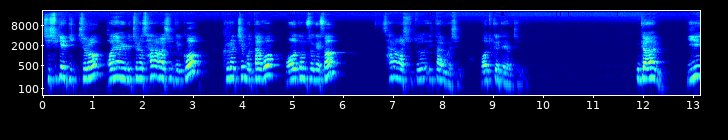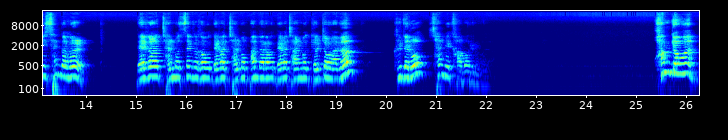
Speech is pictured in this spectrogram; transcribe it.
지식의 빛으로 번영의 빛으로 살아갈 수도 있고 그렇지 못하고 어둠 속에서 살아갈 수도 있다는 것입니다. 어둡게 되어집니다. 그러니까 이 생각을 내가 잘못 생각하고 내가 잘못 판단하고 내가 잘못 결정을 하면 그대로 삶이 가버리는 거예요. 환경은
